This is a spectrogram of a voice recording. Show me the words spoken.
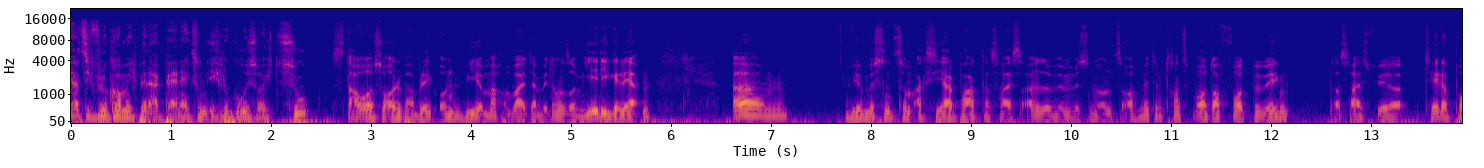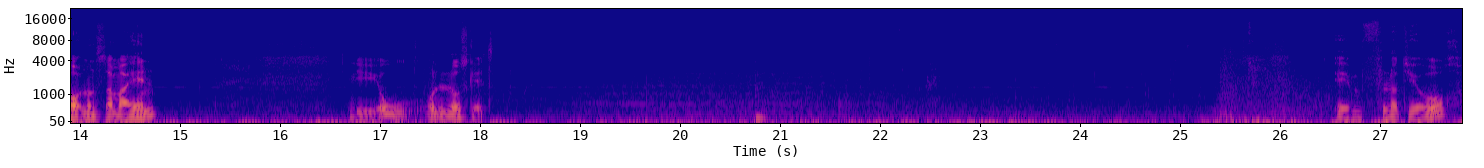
herzlich willkommen, ich bin iPanex und ich begrüße euch zu Star Wars Old Republic und wir machen weiter mit unserem Jedi-Gelehrten. Ähm, wir müssen zum Axialpark, das heißt also, wir müssen uns auch mit dem Transporter fortbewegen. Das heißt, wir teleporten uns da mal hin. Jo, und los geht's. Eben flott hier hoch.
